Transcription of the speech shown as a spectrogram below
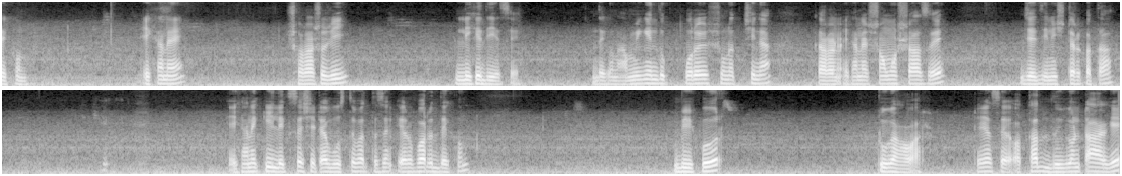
দেখুন, এখানে সরাসরি লিখে দিয়েছে দেখুন, আমি কিন্তু পড়ে শোনাচ্ছি না, কারণ এখানে সমস্যা আছে যে জিনিসটার কথা। এখানে কি লিখছে সেটা বুঝতে পারতেছেন? এরপরে দেখুন বিফোর টু আওয়ার ঠিক আছে? অর্থাৎ দুই ঘণ্টা আগে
